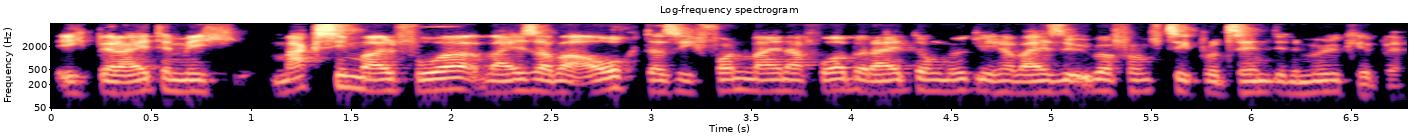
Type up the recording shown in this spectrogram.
Ich bereite mich maximal vor, weiß aber auch, dass ich von meiner Vorbereitung möglicherweise über 50 Prozent in den Müll kippe.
